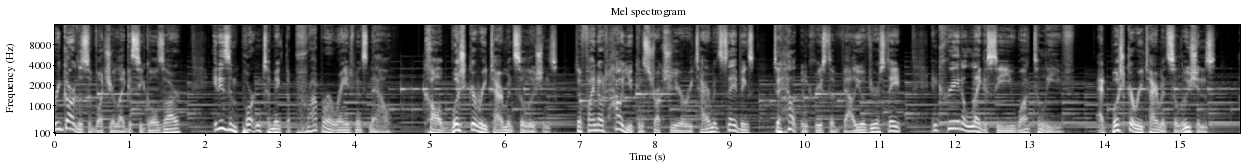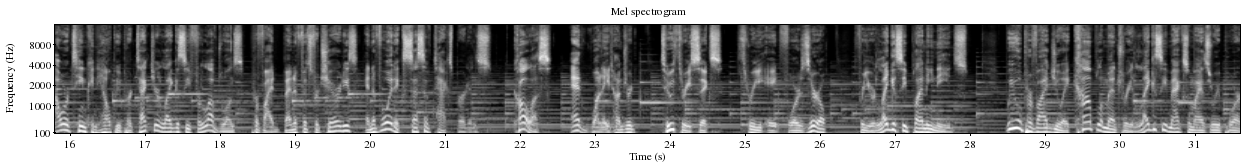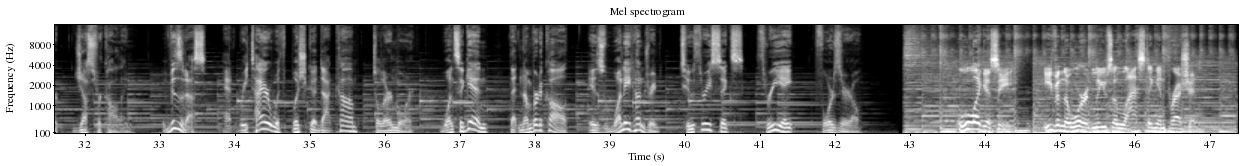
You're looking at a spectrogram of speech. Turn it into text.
Regardless of what your legacy goals are, it is important to make the proper arrangements now. Call Bushka Retirement Solutions to find out how you can structure your retirement savings to help increase the value of your estate and create a legacy you want to leave. At Bushka Retirement Solutions, our team can help you protect your legacy for loved ones, provide benefits for charities, and avoid excessive tax burdens. Call us at 1 800 236 3840 for your legacy planning needs. We will provide you a complimentary Legacy Maximizer report just for calling. Visit us at retirewithbushka.com to learn more. Once again, that number to call is 1 800 236 3840. Legacy. Even the word leaves a lasting impression.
